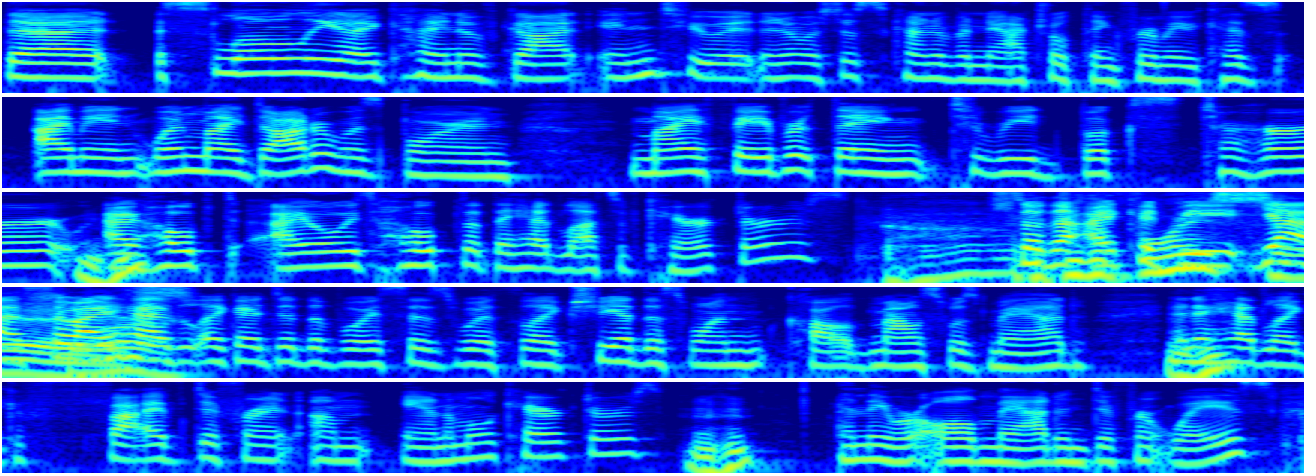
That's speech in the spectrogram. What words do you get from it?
that slowly I kind of got into it, and it was just kind of a natural thing for me because I mean, when my daughter was born my favorite thing to read books to her. Mm-hmm. I hoped I always hoped that they had lots of characters, oh, so that I could voices. be yeah. So I had like I did the voices with like she had this one called Mouse Was Mad, and mm-hmm. it had like five different um, animal characters. Mm-hmm and they were all mad in different ways.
